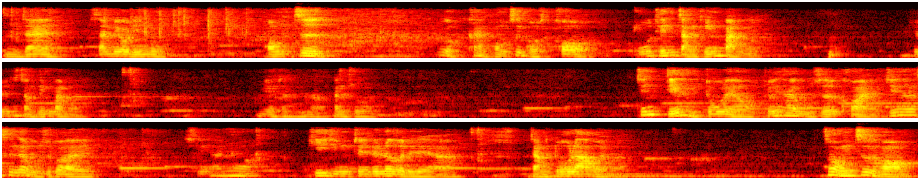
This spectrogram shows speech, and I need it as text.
你在三六零五，红字，哦，看红字股是哦，昨天涨停板呢，昨天是涨停板吗？没有涨停板，看错了。今天跌很多了哦，昨天还五十块，今天剩下五十块，是安怎？起上这咧落的啊，涨多拉回嘛。这红字哈，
